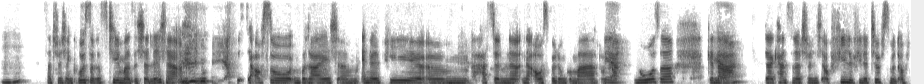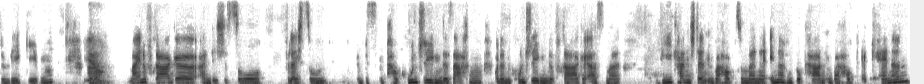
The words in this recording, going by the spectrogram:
Mhm. Ist natürlich ein größeres Thema sicherlich. Ja? Und du ja. bist ja auch so im Bereich ähm, NLP, ähm, hast ja eine, eine, Ausbildung gemacht und ja. auch Hypnose. Genau. Ja. Da kannst du natürlich auch viele, viele Tipps mit auf den Weg geben. Ja. Ähm, meine Frage an dich ist so, vielleicht so ein, bisschen, ein paar grundlegende Sachen oder eine grundlegende Frage erstmal. Wie kann ich denn überhaupt so meine inneren Blockaden überhaupt erkennen?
